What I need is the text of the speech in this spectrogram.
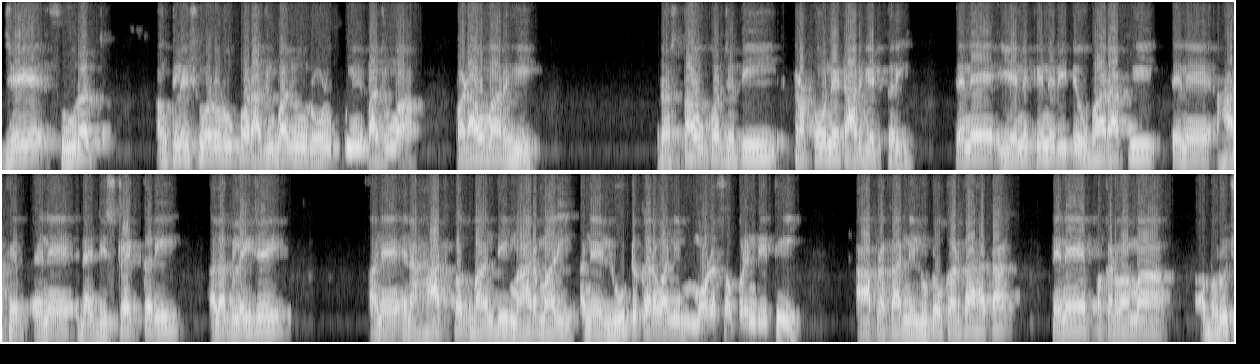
જે સુરત અંકલેશ્વર રોડ ઉપર આજુબાજુ રોડની બાજુમાં પડાવમાં રહી રસ્તા ઉપર જતી ટ્રકોને ટાર્ગેટ કરી. તેને યેન કેને રીતે ઊભા રાખી, તેને હાથે એને ડિસ્ટ્રેક્ટ કરી, અલગ લઈ જઈ અને એના હાથ પગ બાંધી માર મારી અને લૂંટ કરવાની મોડસ ઓપરેન્ડીથી આ પ્રકારની લૂંટો કરતા હતા. તેને પકડવામાં ભરૂચ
